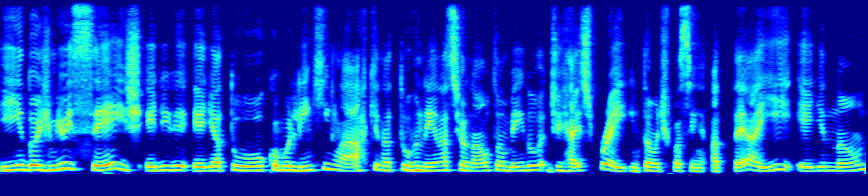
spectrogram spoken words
E em 2006, ele, ele atuou como Linkin Lark na turnê nacional também do, de Hairspray. Então, tipo assim, até aí, ele não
